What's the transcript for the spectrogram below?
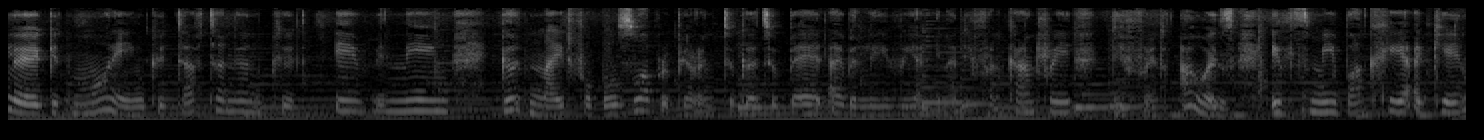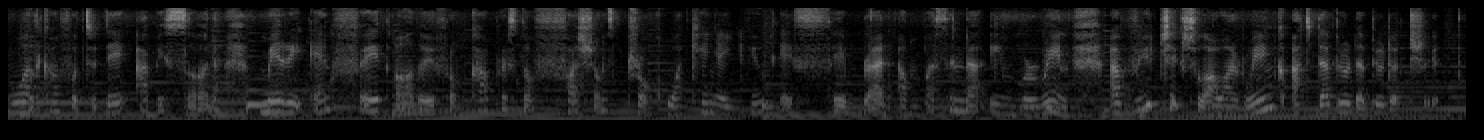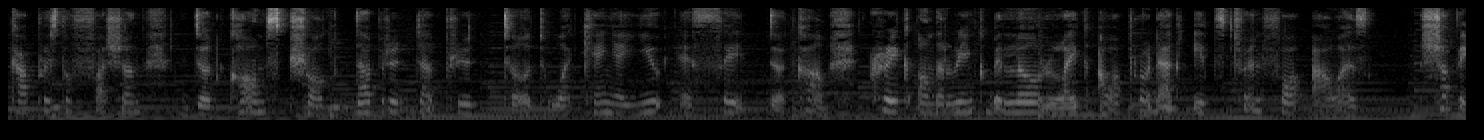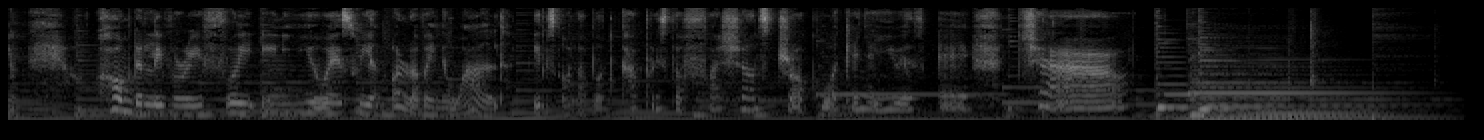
good morning, good afternoon, good evening, good night for those who are preparing to go to bed. I believe we are in a different country, different hours. It's me back here again. Welcome for today episode. Mary and Faith, all the way from Crypto Fashion Stroke, Kenya, USA, brand ambassador in Bahrain. Have you checked to our link at www.cryptofashion.com stroke www.wakenyausa.com click on the link below like our product it's 24 hours shopping home delivery free in us we are all over in the world it's all about Crypto fashion stroke Kenya USA. Ciao.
